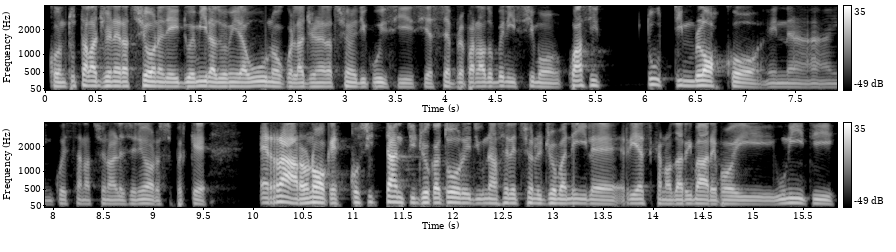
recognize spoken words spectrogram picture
con tutta la generazione dei 2000-2001, quella generazione di cui si, si, è sempre parlato benissimo, quasi tutti in blocco in, uh, in questa nazionale seniors, perché è raro no, che così tanti giocatori di una selezione giovanile riescano ad arrivare poi uniti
